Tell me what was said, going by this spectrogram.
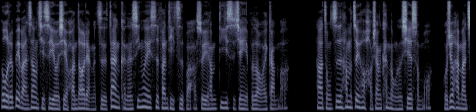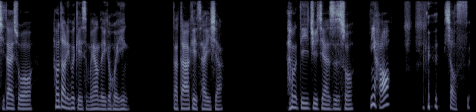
而我的背板上其实有写“环岛”两个字，但可能是因为是繁体字吧，所以他们第一时间也不知道我在干嘛。那总之，他们最后好像看懂了些什么，我就还蛮期待说他们到底会给什么样的一个回应。那大家可以猜一下，他们第一句竟然是说“你好”，笑死。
